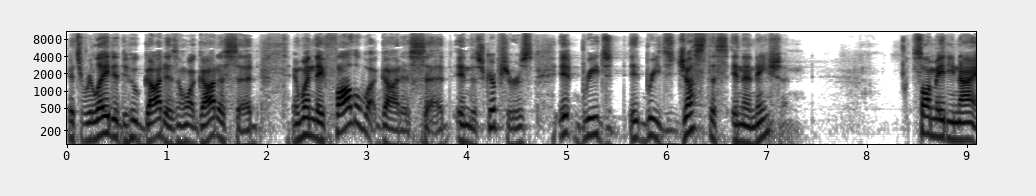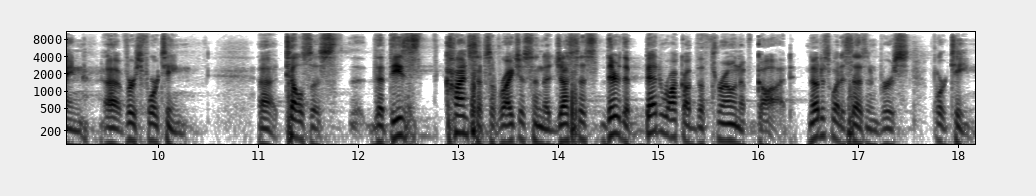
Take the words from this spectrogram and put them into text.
It's related to who God is and what God has said. And when they follow what God has said in the scriptures, it breeds, it breeds justice in a nation. Psalm 89, uh, verse 14, uh, tells us that these concepts of righteousness and justice, they're the bedrock of the throne of God. Notice what it says in verse 14.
